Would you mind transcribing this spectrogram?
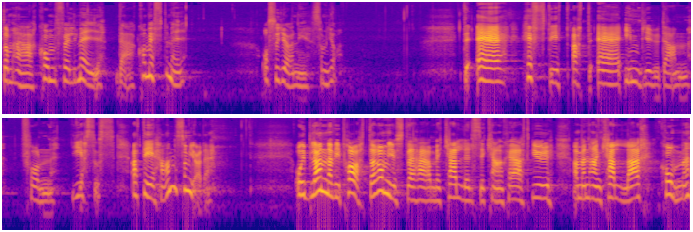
de här, kom följ mig, där, kom efter mig. Och så gör ni som jag. Det är häftigt att det är inbjudan från Jesus, att det är han som gör det. Och ibland när vi pratar om just det här med kallelse kanske, att Gud, ja men han kallar, kom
